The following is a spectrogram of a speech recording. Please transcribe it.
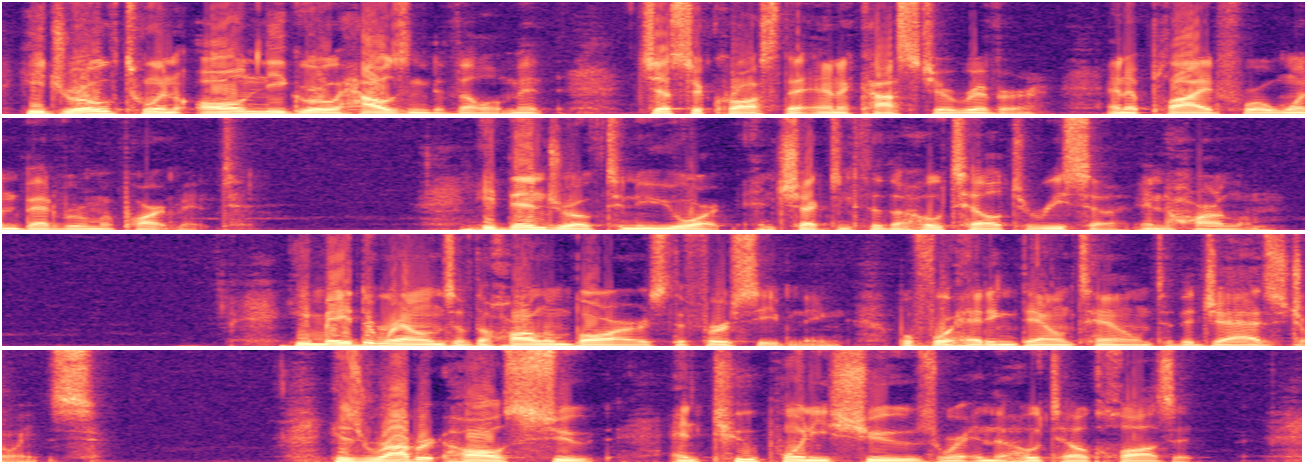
He drove to an all Negro housing development just across the Anacostia River and applied for a one bedroom apartment. He then drove to New York and checked into the Hotel Theresa in Harlem. He made the rounds of the Harlem bars the first evening before heading downtown to the jazz joints. His Robert Hall suit and two pointy shoes were in the hotel closet,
